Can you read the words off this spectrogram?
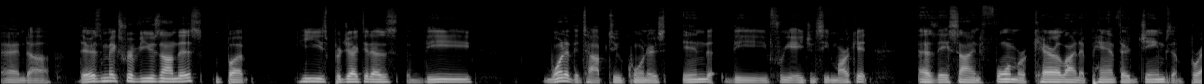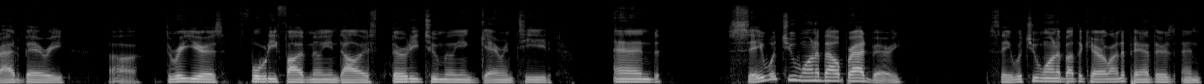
And uh, there's mixed reviews on this, but he's projected as the one of the top two corners in the free agency market as they signed former Carolina Panther James Bradberry. Uh, three years, $45 million, $32 million guaranteed. And say what you want about Bradberry. Say what you want about the Carolina Panthers and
